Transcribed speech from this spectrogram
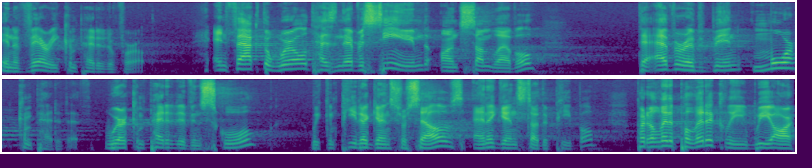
in a very competitive world. In fact, the world has never seemed, on some level, to ever have been more competitive. We're competitive in school, we compete against ourselves and against other people. But politically, we are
